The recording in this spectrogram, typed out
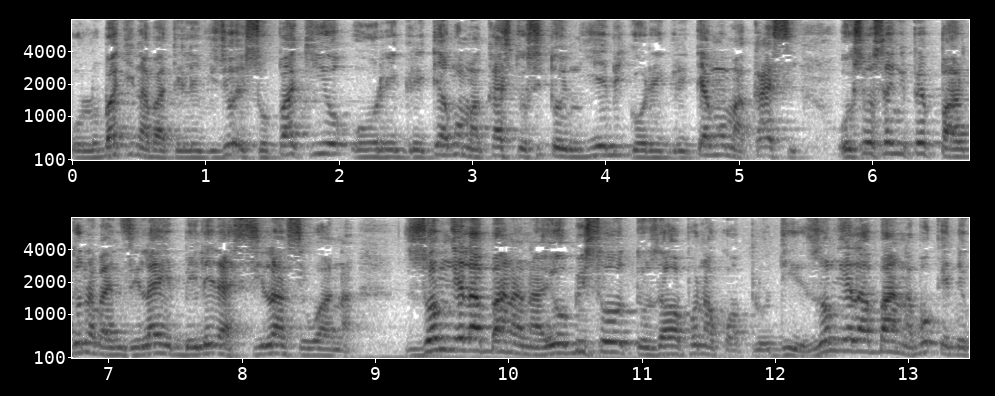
olobaki na batelevizio esopaki yo oregrete yango makasi tosi toyebi koregrete yango makasi osi osengi mpe pardon na banzela ebele na silence wana zongela bana na yo biso toza wa mpona koaplaudir zongela bana bokende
